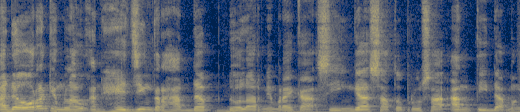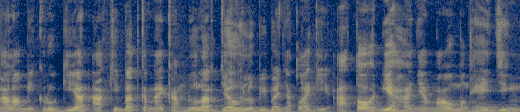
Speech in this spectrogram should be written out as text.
ada orang yang melakukan hedging terhadap dolarnya mereka sehingga satu perusahaan tidak mengalami kerugian akibat kenaikan dolar jauh lebih banyak lagi atau dia hanya mau menghedging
